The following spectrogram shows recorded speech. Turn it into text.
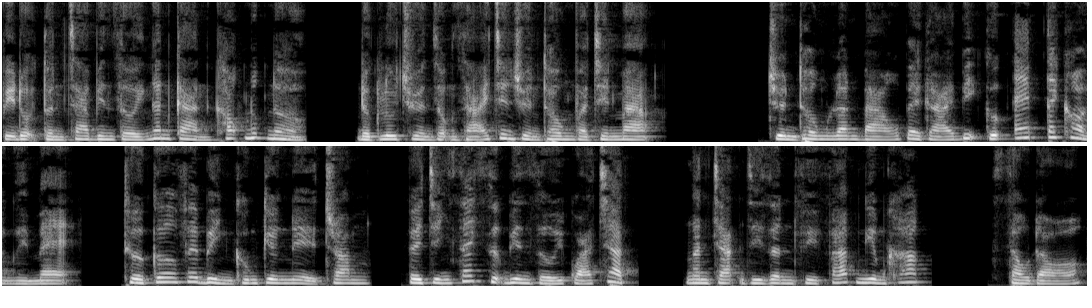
bị đội tuần tra biên giới ngăn cản khóc nức nở được lưu truyền rộng rãi trên truyền thông và trên mạng. Truyền thông loan báo bé gái bị cưỡng ép tách khỏi người mẹ, thừa cơ phê bình không kiêng nể Trump về chính sách giữ biên giới quá chặt, ngăn chặn di dân phi pháp nghiêm khắc. Sau đó,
